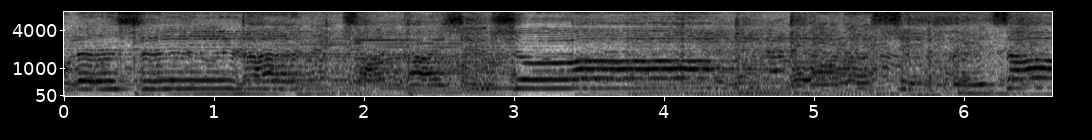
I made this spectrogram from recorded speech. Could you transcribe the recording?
不能释然，敞开心胸，我的心被扎。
